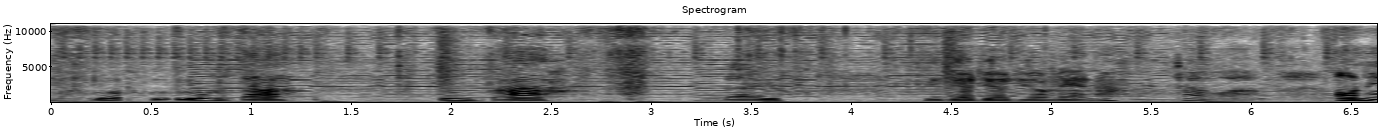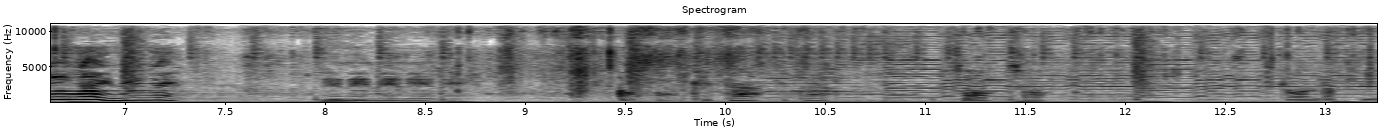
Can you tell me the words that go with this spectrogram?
อย่างรถล่งตาล่งตาได้อยู่เดี๋ยวเดี๋ยวเดี๋ยวเดี๋ยวแลนะเจ้าวะอ๋อนี่ไงนี่ไงนี่นี่นี่นี่นี่อาเอเคต้าเคต้าซอกซอกร้อนรักที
